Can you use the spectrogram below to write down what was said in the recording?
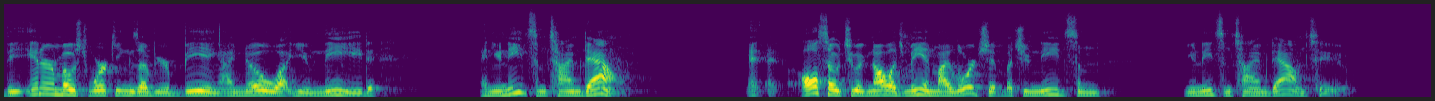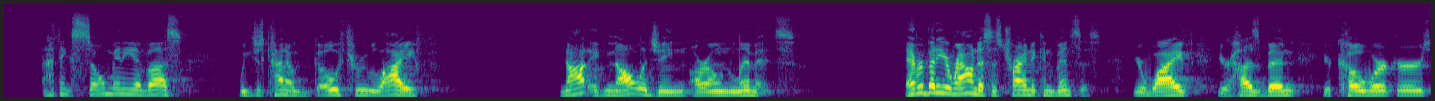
the innermost workings of your being. I know what you need, and you need some time down. Also to acknowledge me and my lordship, but you need some you need some time down too. And I think so many of us we just kind of go through life not acknowledging our own limits. Everybody around us is trying to convince us your wife, your husband, your coworkers,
